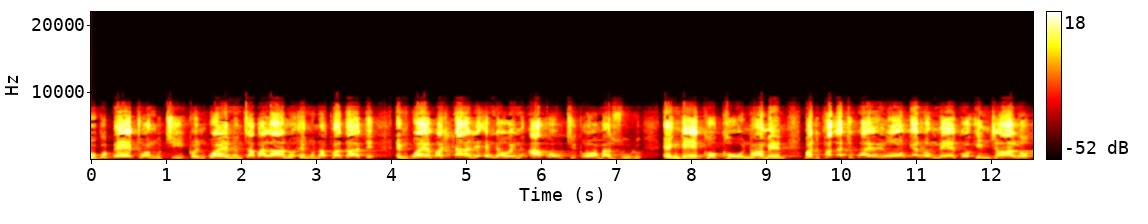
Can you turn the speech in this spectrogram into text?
kukubethwa nguthixo kwaye nentshabalalo engunaphakade kwaye bahlale endaweni apho uthixo wamazulu engekho khona. Amen. But phakathi kwayo yonke loo meko injalo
